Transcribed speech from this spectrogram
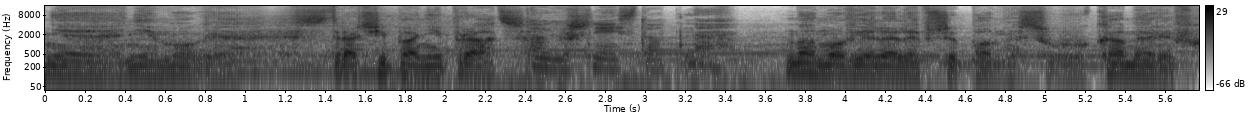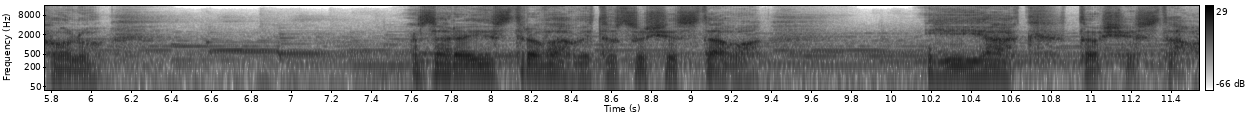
Nie, nie mogę. Straci pani pracę. To już nieistotne. Mam o wiele lepszy pomysł. Kamery w holu zarejestrowały to, co się stało. I jak to się stało.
